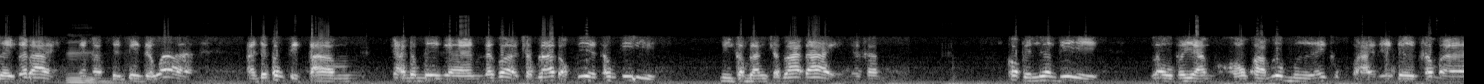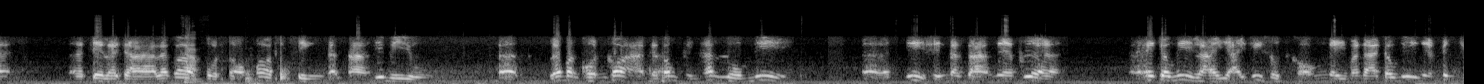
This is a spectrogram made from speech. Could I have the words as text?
เลยก็ได้นะครับแต่เพียงแต่ว่าอาจจะต้องติดตาม การดำเนินงาน แล้วก็ชำระดอกเบี้ยเท่าที่มีกำลังชำระได้นะครับ ก็เป็นเรื่องที่เราพยายามขอความร่วมมือให้ทุกฝ่ายเนี่ยเดินเข้ามาเจรจาแล้วก็ครับตรวจสอบข้อเท็จจริงต่างๆ ที่มีอยู่แล้วบางคนก็อาจจะต้องถึงขั้นรวมหนี้หนี้สินต่างๆ เนี่ยเพื่อให้เจ้าหนี้รายใหญ่ที่สุดของในบรรดาเจ้าหนี้เนี่ยเป็นแก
